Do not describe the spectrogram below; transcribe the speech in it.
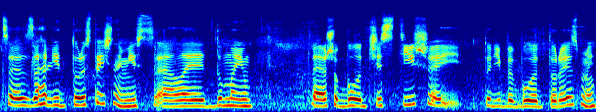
Це взагалі туристичне місце, але думаю, треба, щоб було частіше, тоді би були туризми.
